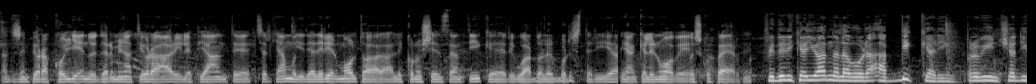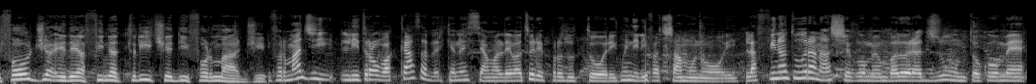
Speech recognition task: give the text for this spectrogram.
ad esempio raccogliendo determinati orari le piante. Cerchiamo di aderire molto alle conoscenze antiche riguardo all'erboristeria e anche alle nuove scoperte. Federica Ioanna lavora a Biccari, provincia di Foggia ed è affinatrice di formaggi. I formaggi li trovo a casa perché noi siamo allevatori e produttori, quindi li facciamo noi. L'affinatura nasce come un valore aggiunto, come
